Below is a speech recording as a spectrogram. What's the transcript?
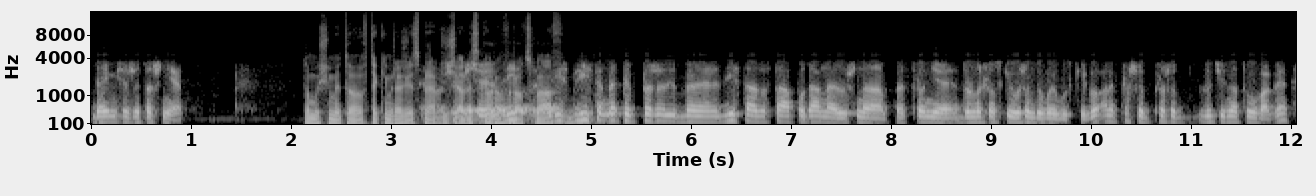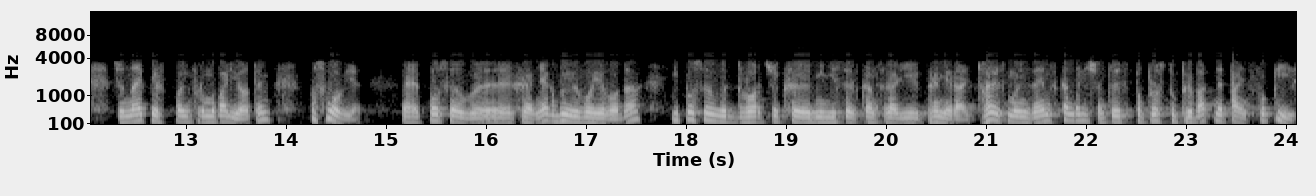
Wydaje mi się, że też nie. To musimy to w takim razie sprawdzić, ale skoro list- Wrocław, List, najpierw lista została podana już na stronie Dolnośląskiego Urzędu Wojewódzkiego, ale proszę, proszę zwrócić na to uwagę, że najpierw poinformowali o tym posłowie. E, Poseł e, Hreniak, były wojewoda i poseł Dworczyk, e, minister w kancelarii premiera. I To jest moim zdaniem skandaliczne. To jest po prostu prywatne państwo PiS.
